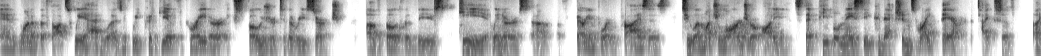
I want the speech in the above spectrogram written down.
And one of the thoughts we had was if we could give greater exposure to the research of both of these key winners of very important prizes to a much larger audience, that people may see connections right there in the types of uh,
